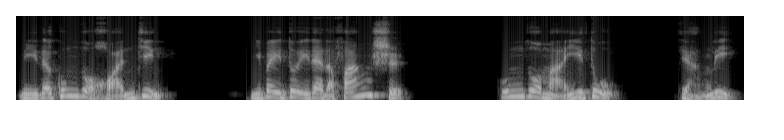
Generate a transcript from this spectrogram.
你的工作环境，你被对待的方式，工作满意度、奖励，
